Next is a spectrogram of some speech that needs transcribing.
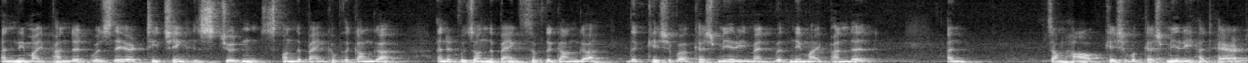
And Nimai Pandit was there teaching his students on the bank of the Ganga. And it was on the banks of the Ganga that Keshava Kashmiri met with Nimai Pandit. And somehow Keshava Kashmiri had heard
